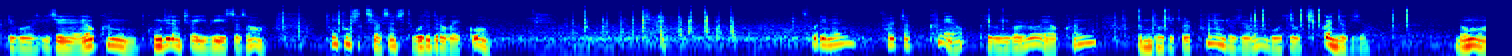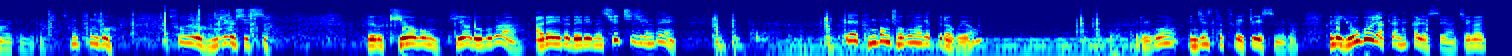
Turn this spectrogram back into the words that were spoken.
그리고 이제 에어컨 공조 장치가 이 위에 있어서 통풍 시트 열선 시트 모두 들어가 있고 자, 소리는 살짝 크네요. 그리고 이걸로 에어컨 온도 조절 풍량 조절 모두 직관적이죠. 너무 마음에 듭니다. 송풍구 손으로 움직일 수 있어. 그리고 기어봉 기어 knob가 아래 위로 내리는 스위치식인데 꽤 금방 적응하겠더라고요. 그리고 엔진 스타트가 이쪽에 있습니다. 근데 요거 약간 헷갈렸어요. 제가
